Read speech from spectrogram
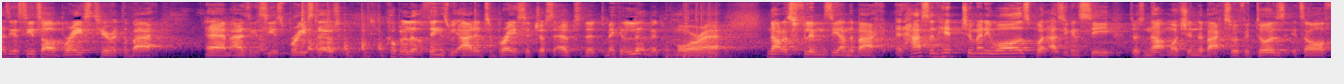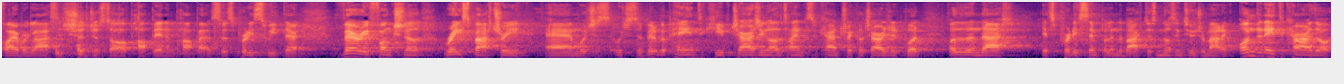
As you can see, it's all braced here at the back. Um, as you can see, it's braced out. A couple of little things we added to brace it just out to, the, to make it a little bit more, uh, not as flimsy on the back. It hasn't hit too many walls, but as you can see, there's not much in the back. So if it does, it's all fiberglass. It should just all pop in and pop out. So it's pretty sweet there. very functional race battery, um, which is which is a bit of a pain to keep charging all the time because we can't trickle charge it. But other than that, it's pretty simple in the back. There's nothing too dramatic. Underneath the car though,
